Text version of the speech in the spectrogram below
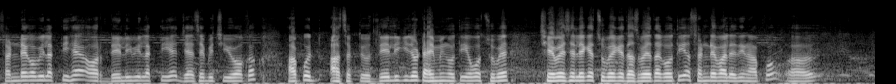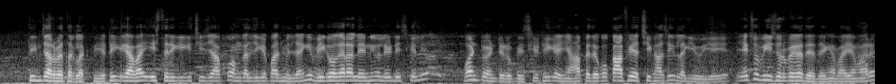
संडे को भी लगती है और डेली भी लगती है, जैसे भी चाहिए होगा आपको आ सकते हो। डेली की जो टाइमिंग होती है, वो सुबह छः बजे से लेकर सुबह के दस बजे तक होती है संडे वाले दिन आपको तीन चार बजे तक लगती है, ठीक है? भाई, इस तरीके की चीज़ें आपको अंकल जी के पास मिल जाएँगी। विग वगैरह लेनी हो लेडीज़ के लिए वन ट्वेंटी रुपीज़ की, ठीक है? यहाँ पे देखो, काफ़ी अच्छी खासी लगी हुई है ये। एक सौ बीस रुपये का दे देंगे भाई हमारे,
